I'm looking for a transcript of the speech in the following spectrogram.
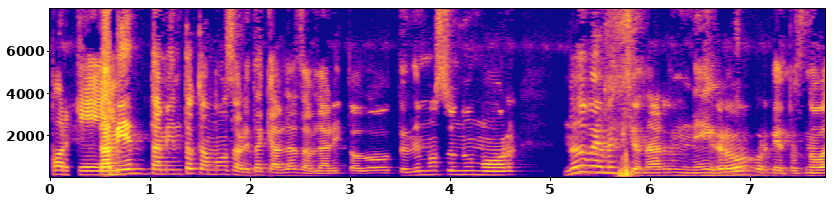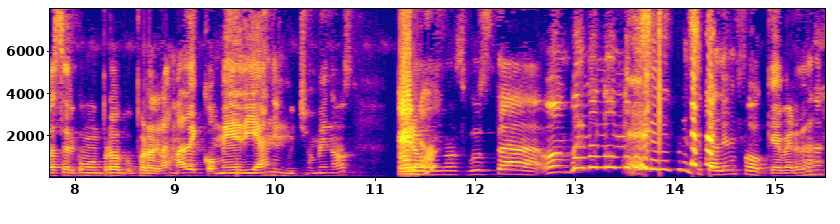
Porque También, también tocamos, ahorita que hablas de hablar y todo, tenemos un humor, no lo voy a mencionar negro, porque pues no va a ser como un pro- programa de comedia, ni mucho menos, pero ¿no? nos gusta, oh, bueno, no, no va a ser el principal enfoque, ¿verdad?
